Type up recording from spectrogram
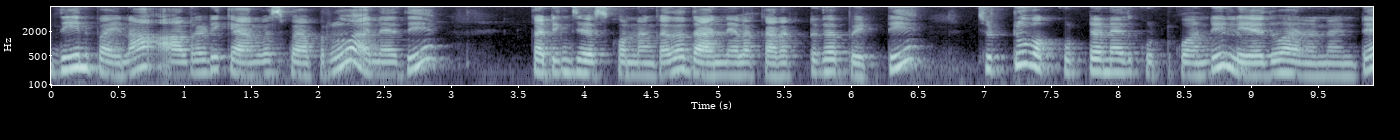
దీనిపైన ఆల్రెడీ క్యాన్వాస్ పేపరు అనేది కటింగ్ చేసుకున్నాం కదా దాన్ని ఇలా కరెక్ట్గా పెట్టి చుట్టూ ఒక కుట్టు అనేది కుట్టుకోండి. లేదు అని అంటే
